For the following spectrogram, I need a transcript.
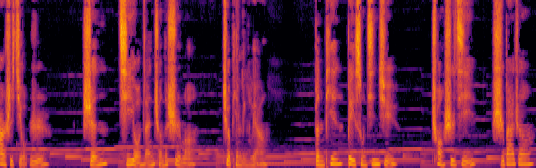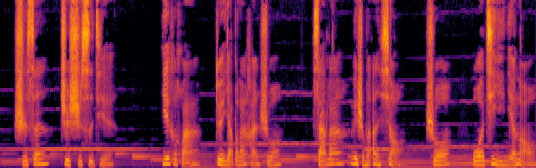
二十九日“神岂有难成的事吗？”这篇灵粮。本篇背诵金句：《创世纪》十八章十三至十四节。耶和华对亚伯拉罕说：“撒拉为什么暗笑？说我既已年老。”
